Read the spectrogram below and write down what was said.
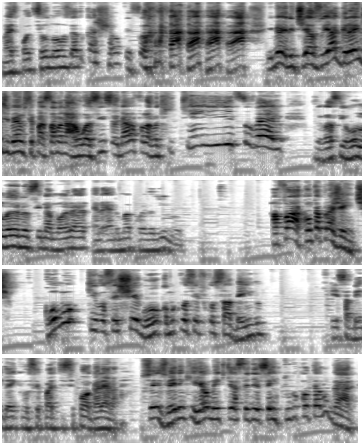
Mas pode ser o novo Zé do Caixão, pessoal. e, meu, ele tinha as unhas grandes mesmo. Você passava na rua assim, você olhava e falava, que que é isso, velho? O negócio enrolando assim na mão era, era uma coisa de novo. Rafa, conta pra gente. Como que você chegou, como que você ficou sabendo Fiquei sabendo aí que você participou. Galera, pra vocês verem que realmente tem a CDC em tudo quanto é lugar.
